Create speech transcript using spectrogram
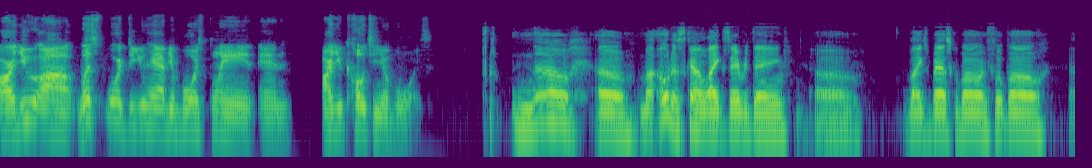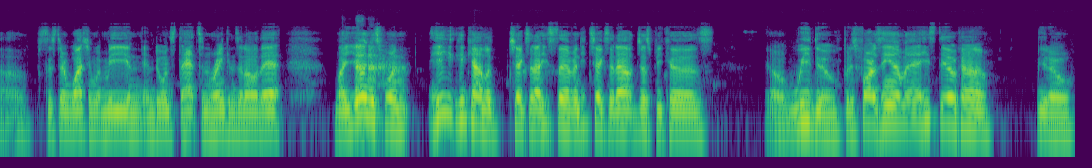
Are you uh what sport do you have your boys playing and are you coaching your boys? No, uh, my oldest kind of likes everything. Uh, likes basketball and football. Uh, since they're watching with me and, and doing stats and rankings and all that. My youngest one, he he kind of checks it out. He's seven. He checks it out just because you know, we do. But as far as him, man, he's still kind of, you know,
